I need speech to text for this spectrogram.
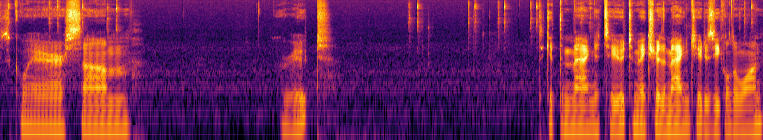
Square sum root to get the magnitude, to make sure the magnitude is equal to 1.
